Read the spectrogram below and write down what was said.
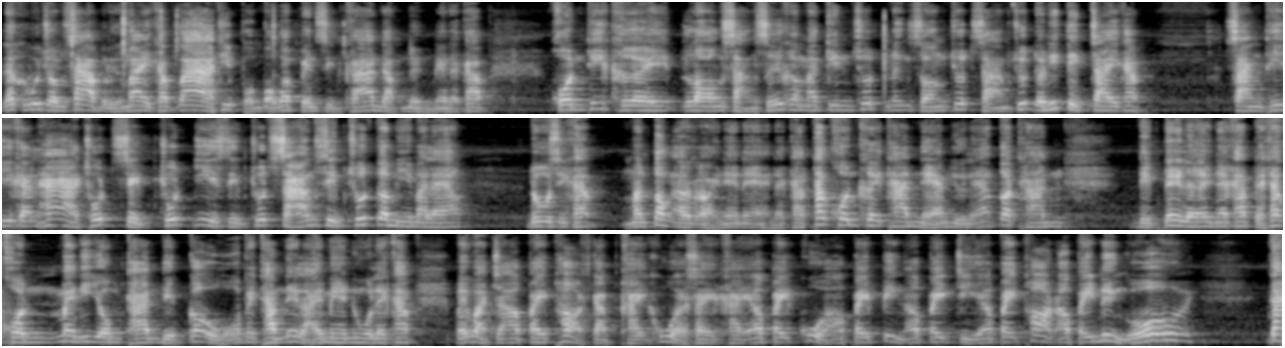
แล้วคุณผู้ชมทราบหรือไม่ครับว่าที่ผมบอกว่าเป็นสินค้าอันดับหนึ่งเนี่ยนะครับ คนที่เคยลองสั่งซื้อเข้ามากินชุดหนึ่งสองชุดสามชุดเดี๋ยวนี้ติดใจครับ สั่งทีกัน5ชุด10ชุด20ชุด30ชุดก็มีมาแล้ว ดูสิครับ มันต้องอร่อยแน่ๆนะครับ ถ้าคนเคยทานแหนมอยู่แล้วก็ทานดิบได้เลยนะครับ แต่ถ้าคนไม่นิยมทานดิบก็โอ้โหไปทำได้หลายเมนูเลยครับ ไม่ว่าจะเอาไปทอดกับไข่ขั่วใส่ไข่เอาไปขั่วเอาไปปิ้ง เอาไปจีเอาไปทอดเอาไปนึ่งโอ้ยได้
